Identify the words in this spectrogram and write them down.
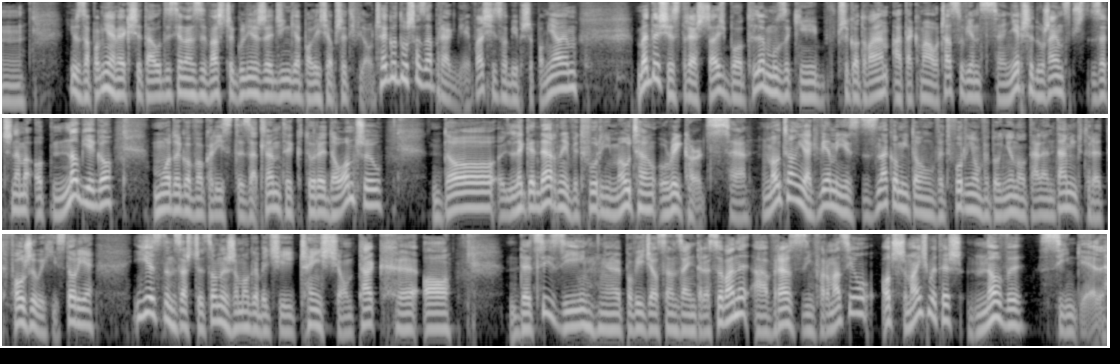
już zapomniałem, jak się ta audycja nazywa, szczególnie, że dżingiel poleciał przed chwilą. Czego dusza zapragnie? Właśnie sobie przypomniałem. Będę się streszczać, bo tyle muzyki przygotowałem, a tak mało czasu, więc nie przedłużając, zaczynamy od Nobiego, młodego wokalisty z Atlanty, który dołączył do legendarnej wytwórni Motown Records. Motown, jak wiemy, jest znakomitą wytwórnią wypełnioną talentami, które tworzyły historię i jestem zaszczycony, że mogę być jej częścią. Tak e, o decyzji e, powiedział sam zainteresowany, a wraz z informacją otrzymaliśmy też nowy singiel.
